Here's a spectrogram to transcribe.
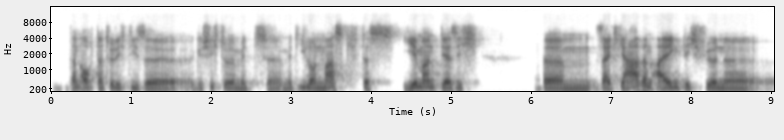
dann auch natürlich diese Geschichte mit, äh, mit Elon Musk, dass jemand, der sich ähm, seit Jahren eigentlich für eine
